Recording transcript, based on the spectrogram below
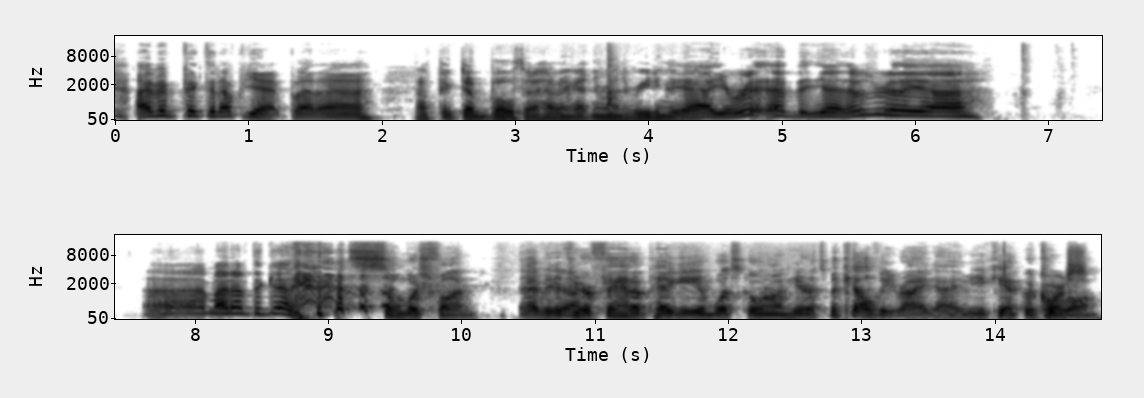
I haven't picked it up yet, but uh, I've picked up both. I haven't gotten around to reading them. yeah, you're re- uh, yeah. That was really uh, uh, I might have to get it. It's so much fun. I mean, if you're a fan of Peggy and what's going on here, it's McKelvie, right? I mean, you can't go too course. wrong.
